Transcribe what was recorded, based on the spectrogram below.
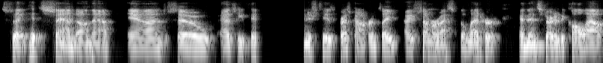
So hit send on that, and so as he finished his press conference, I, I summarized the letter and then started to call out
